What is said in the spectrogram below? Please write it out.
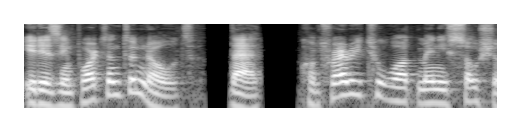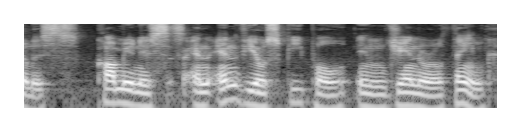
It is important to note that, contrary to what many socialists, communists, and envious people in general think,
